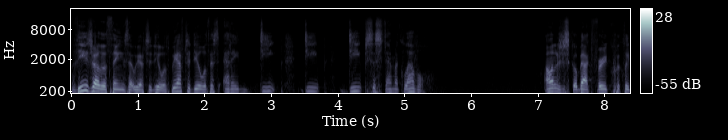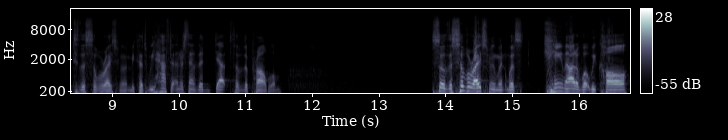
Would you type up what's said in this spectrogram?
These are the things that we have to deal with. We have to deal with this at a deep, deep, deep systemic level. I want to just go back very quickly to the civil rights movement because we have to understand the depth of the problem. So the civil rights movement was came out of what we call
